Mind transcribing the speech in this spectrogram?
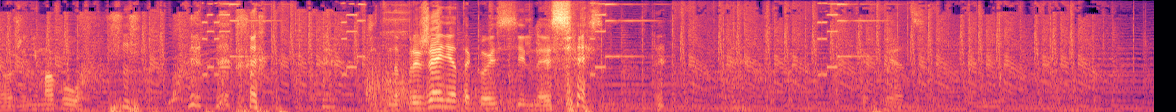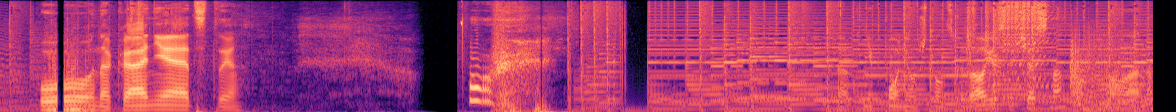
Я уже не могу. Напряжение такое сильное здесь. О, наконец-то. Так, не понял, что он сказал, если честно. Ну ладно.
